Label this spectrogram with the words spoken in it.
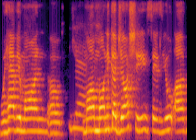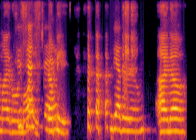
We have your mom, uh, yes. mom Monica Joshi, says, You are my role she's model. Just the other room. I know.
